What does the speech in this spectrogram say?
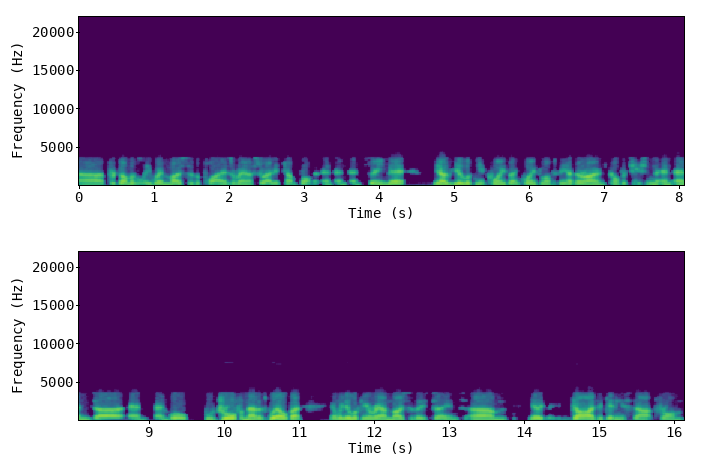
uh, predominantly where most of the players around Australia come from, and, and, and seeing there. You know, you're looking at Queensland. Queensland obviously have their own competition, and and and and will will draw from that as well. But you know, when you're looking around most of these teams, um, you know, guys are getting a start from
